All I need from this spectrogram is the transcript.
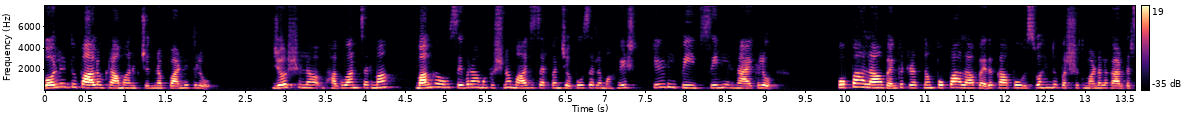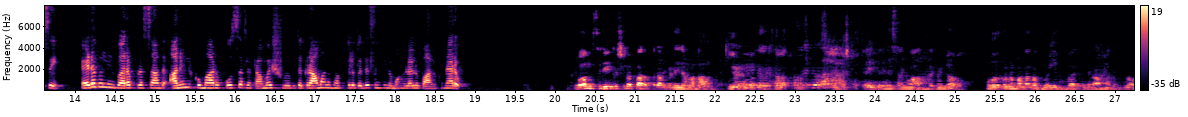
బోలెద్దుపాలెం గ్రామానికి చెందిన పండితులు జోషుల భగవాన్ శర్మ మంగం శివరామకృష్ణ మాజీ సర్పంచ్ పూసర్ల మహేష్ టీడీపీ సీనియర్ నాయకులు పుప్పాల వెంకటరత్నం పుప్పాల పెదకాపు విశ్వ హిందూ పరిషత్ మండల కార్యదర్శి ఎడవల్లి వరప్రసాద్ అనిల్ కుమార్ పూసర్ల రమేష్ వివిధ గ్రామాల భక్తులు పెద్ద సంఖ్యలో మహిళలు పాల్గొన్నారు. ఓం శ్రీకృష్ణ పరబ్రహ్మణి నమ. శ్రీకృష్ణ చైతన్య సంఘం ఆధ్వర్యంలో పూర్వన మండలం బొలిబారి గ్రామంలో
